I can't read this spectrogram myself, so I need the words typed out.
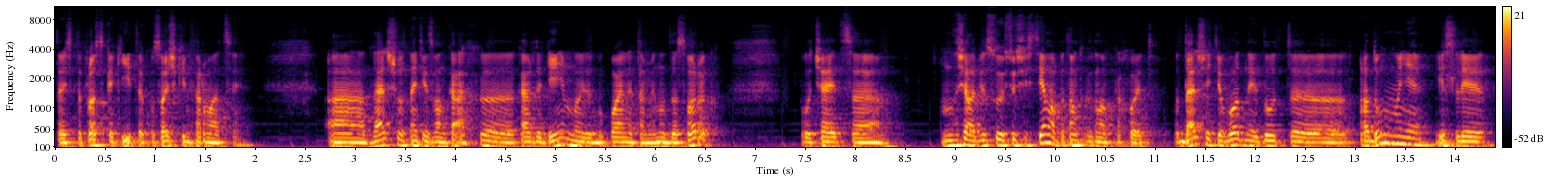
То есть это просто какие-то кусочки информации. А дальше вот на этих звонках э, каждый день мы буквально там минут до 40, получается, ну, сначала описываю всю систему, а потом как звонок проходит. Вот дальше эти вводные идут э, продумывание, если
